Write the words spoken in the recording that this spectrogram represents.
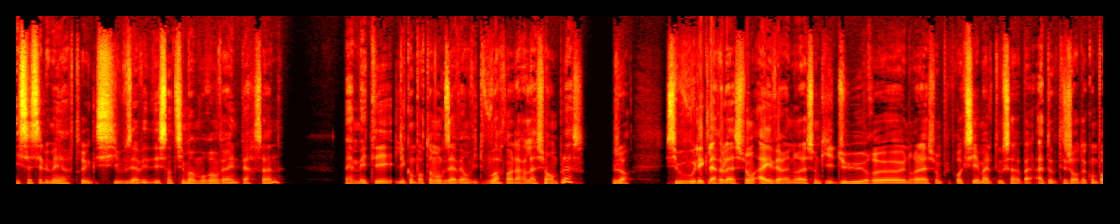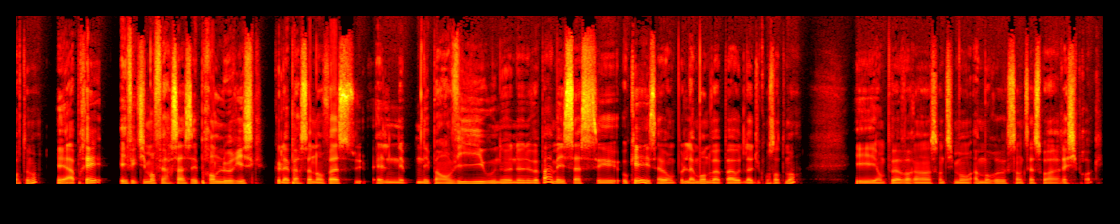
et ça, c'est le meilleur truc. Si vous avez des sentiments amoureux envers une personne, ben, mettez les comportements que vous avez envie de voir dans la relation en place. Genre, si vous voulez que la relation aille vers une relation qui dure, euh, une relation plus proximale, tout ça, ben, adoptez ce genre de comportement. Et après, effectivement, faire ça, c'est prendre le risque que la personne en face, elle n'ait pas envie ou ne, ne, ne veut pas. Mais ça, c'est OK. L'amour ne va pas au-delà du consentement. Et on peut avoir un sentiment amoureux sans que ça soit réciproque.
